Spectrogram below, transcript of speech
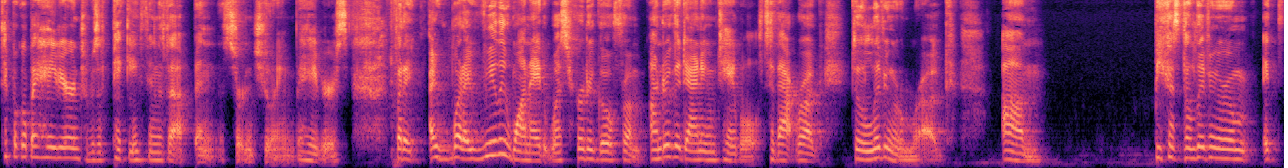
typical behavior in terms of picking things up and certain chewing behaviors. But I, I, what I really wanted was her to go from under the dining room table to that rug to the living room rug. Um, because the living room, it's,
